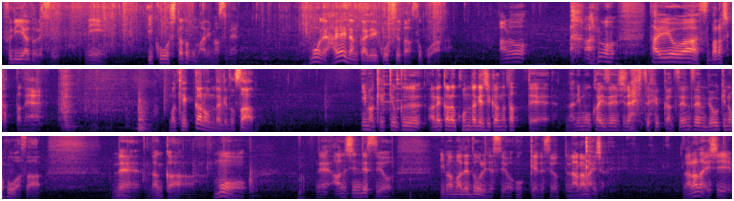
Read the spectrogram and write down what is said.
フリーアドレスに移行したとこもありますね。もうね早い段階で移行してたそこは。あの あの対応は素晴らしかったね。まあ結果論だけどさ今結局あれからこんだけ時間が経って何も改善しないというか全然病気の方はさねなんかもうね安心ですよ。今まで通りですよ OK ですよってならないじゃない。ならないし、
